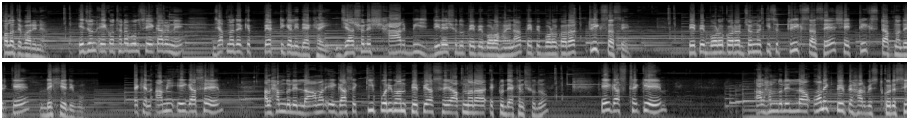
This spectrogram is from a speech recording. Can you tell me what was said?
ফলাতে পারি না। এজন্য এই কথাটা বলছি এ কারণে যে আপনাদেরকে প্র্যাকটিক্যালি দেখাই যে আসলে সার বীজ দিলে শুধু পেঁপে বড় হয় না, পেঁপে বড় করার ট্রিক্স আছে। পেঁপে বড় করার জন্য কিছু ট্রিক্স আছে, সেই ট্রিক্সটা আপনাদেরকে দেখিয়ে দিব। দেখেন, আমি এই গাছে, আলহামদুলিল্লাহ, আমার এই গাছে কি পরিমাণ পেঁপে আছে আপনারা একটু দেখেন শুধু। এই গাছ থেকে আলহামদুলিল্লাহ, অনেক পেঁপে হারভেস্ট করেছি।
